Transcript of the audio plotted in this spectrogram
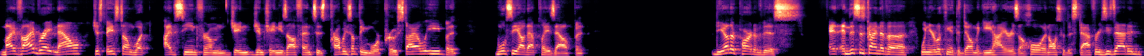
My vibe right now, just based on what I've seen from Jim Chaney's offense is probably something more pro style but we'll see how that plays out. But the other part of this, and, and, this is kind of a when you're looking at the Dell McGee hire as a whole and also the staffers he's added.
